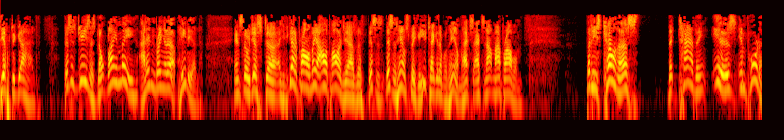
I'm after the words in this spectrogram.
gift to God. This is Jesus. Don't blame me. I didn't bring it up. He did. And so, just uh, if you got a problem with me, I'll apologize. But this is this is him speaking. You take it up with him. That's that's not my problem. But he's telling us that tithing is important.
